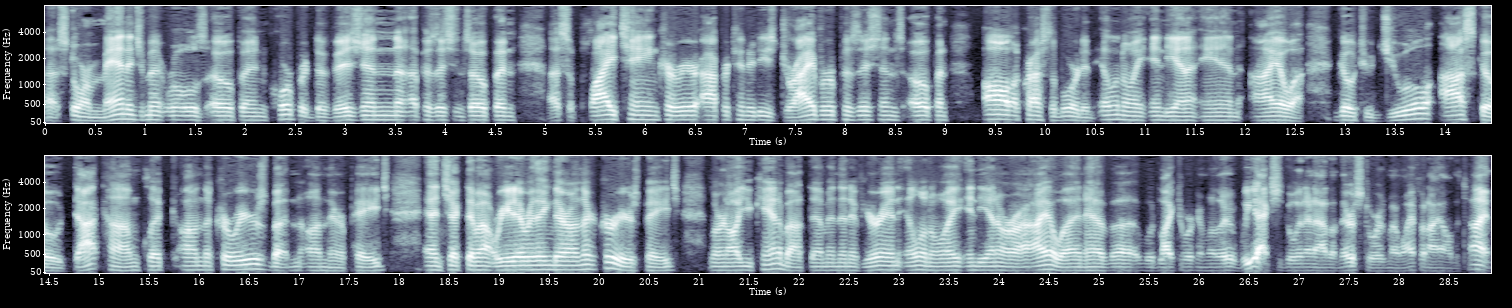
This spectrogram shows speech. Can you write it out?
uh, store management roles open, corporate division uh, positions open, uh, supply chain career opportunities, driver positions open, all across the board in Illinois, Indiana, and Iowa. Go to jewelosco.com, click on the careers button on their page, and check them out. Read everything there on their careers page. Learn all you can about them. And then if you're in Illinois, Indiana, or Iowa and have uh, would like to work in one of their, we actually go in and out of their stores, my wife and I, all the time.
